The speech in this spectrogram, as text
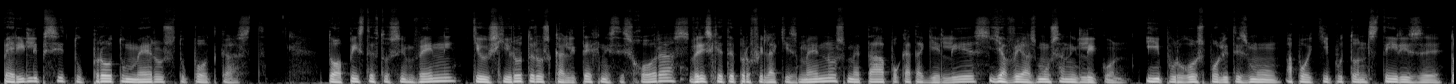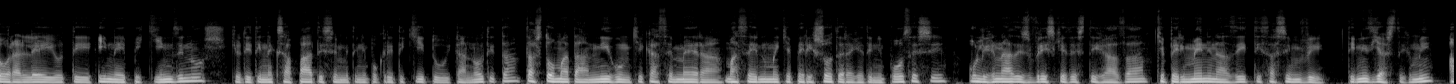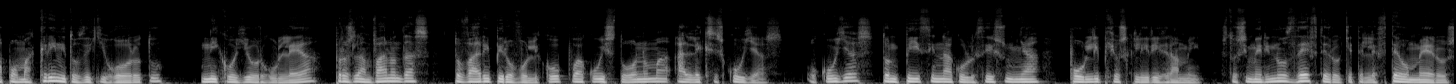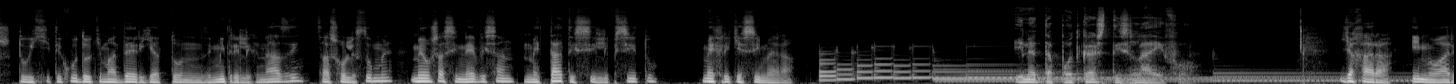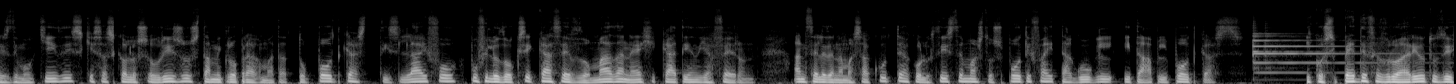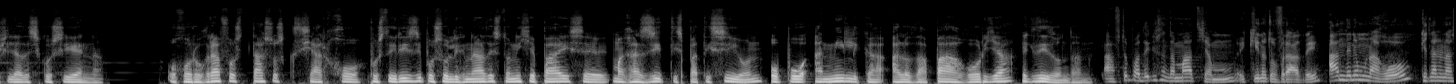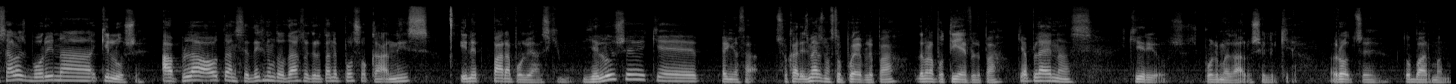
Περίληψη του πρώτου μέρους του podcast. Το απίστευτο συμβαίνει και ο ισχυρότερος καλλιτέχνης της χώρας βρίσκεται προφυλακισμένος μετά από καταγγελίες για βιασμούς ανηλίκων. Η Υπουργός Πολιτισμού από εκεί που τον στήριζε τώρα λέει ότι είναι επικίνδυνος και ότι την εξαπάτησε με την υποκριτική του ικανότητα. Τα στόματα ανοίγουν και κάθε μέρα μαθαίνουμε και περισσότερα για την υπόθεση. Ο Λιγνάδης βρίσκεται στη Γαδά και περιμένει να δει τι θα συμβεί. Την ίδια στιγμή απομακρύνει το δικηγόρο του, Νίκο Γεωργουλέα, προσλαμβάνοντας το βαρύ πυροβολικό που ακούει στο όνομα Αλέξης Κούγιας. Ο Κούγιας τον πείθει να ακολουθήσουν μια πολύ πιο σκληρή γραμμή. Στο σημερινό δεύτερο και τελευταίο μέρος του ηχητικού ντοκιμαντέρ για τον Δημήτρη Λιγνάδη θα ασχοληθούμε με όσα συνέβησαν μετά τη σύλληψή του μέχρι και σήμερα. Είναι τα podcast της Lifeo. Γεια χαρά, είμαι ο Άρης Δημοκίδης και σας καλωσορίζω στα μικροπράγματα, το podcast της LIFO που φιλοδοξεί κάθε εβδομάδα να έχει κάτι ενδιαφέρον. Αν θέλετε να μας ακούτε, ακολουθήστε μας στο Spotify, τα Google ή τα Apple Podcasts. 25 Φεβρουαρίου του 2021 ο χορογράφος Τάσος Ξιαρχό υποστηρίζει πως ο Λιγνάδης τον είχε πάει σε μαγαζί της Πατησίων, όπου ανήλικα αλλοδαπά αγόρια εκδίδονταν. Αυτό που αντίκρισαν τα μάτια μου εκείνο το βράδυ, αν δεν ήμουν εγώ και ήταν ένας άλλος, μπορεί να κυλούσε. Απλά όταν σε δείχνει με το δάχτυλο και ρωτάνε πόσο κάνεις, είναι πάρα πολύ άσχημο. Γελούσε και ένιωθα σοκαρισμένος με αυτό που έβλεπα. Δεν μπορώ να πω τι έβλεπα. Και απλά ένας κύριος, πολύ μεγάλος σε ηλικία, ρώτησε τον μπάρμαν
